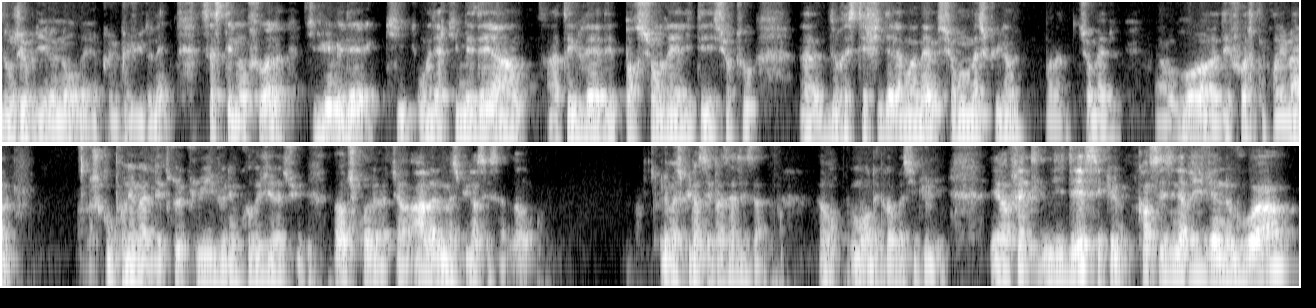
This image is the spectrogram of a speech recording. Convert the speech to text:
dont j'ai oublié le nom d'ailleurs que, je lui donnais. Ça, c'était mon phone qui lui m'aidait, qui, on va dire, qui m'aidait à, intégrer des portions de réalité et surtout euh, de rester fidèle à moi-même sur mon masculin, voilà, sur ma vie. En gros, euh, des fois, je comprenais mal. Je comprenais mal des trucs. Lui, il venait me corriger là-dessus. Non, tu crois, tiens, ah, bah, le masculin, c'est ça. Non. Le masculin, c'est pas ça, c'est ça. Ah bon? Bon, d'accord, bah, si tu le dis. Et en fait, l'idée, c'est que quand ces énergies viennent le voir,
